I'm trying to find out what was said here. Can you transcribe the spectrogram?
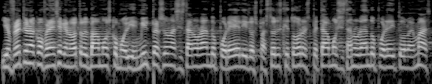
Y enfrente de una conferencia que nosotros vamos, como 10 mil personas están orando por él y los pastores que todos respetamos están orando por él y todo lo demás.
